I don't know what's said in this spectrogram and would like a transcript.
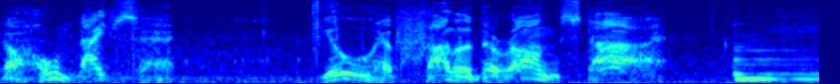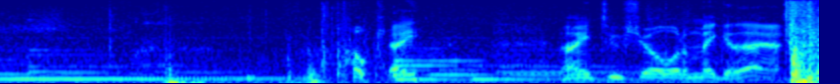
your whole life, sir. You have followed the wrong star. Okay. I ain't too sure what to make of that.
